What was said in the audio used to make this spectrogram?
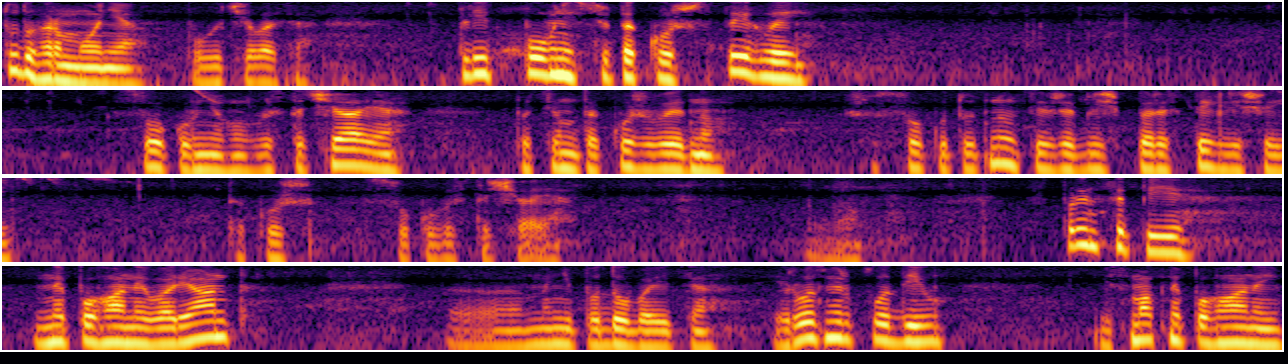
Тут гармонія вийшла. Плід повністю також стиглий. Соку в нього вистачає. По цьому також видно, що соку тут, ну це вже більш перестигліший, також соку вистачає. Ну, В принципі, непоганий варіант. Е, Мені подобається і розмір плодів, і смак непоганий.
